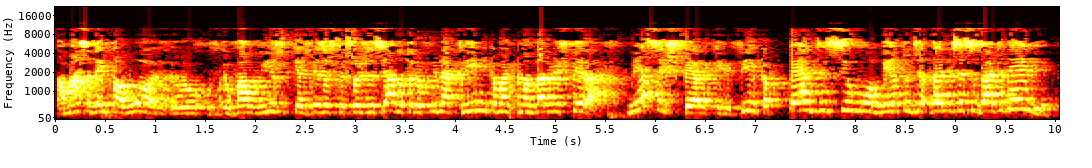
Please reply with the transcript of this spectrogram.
A Márcia bem falou, eu, eu falo isso porque às vezes as pessoas dizem assim, ah, doutor, eu fui na clínica, mas me mandaram eu esperar. Nessa espera que ele fica, perde-se o momento de, da necessidade dele.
